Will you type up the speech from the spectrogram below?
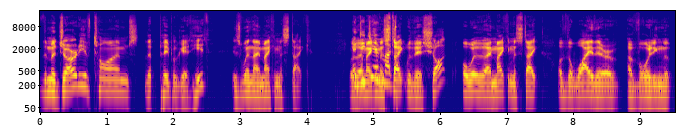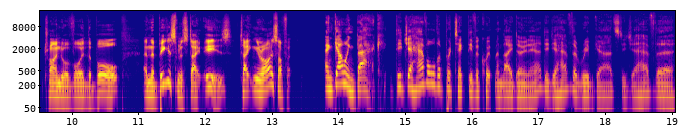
the majority of times that people get hit is when they make a mistake. Whether they make a have much- mistake with their shot or whether they make a mistake of the way they're avoiding the trying to avoid the ball. And the biggest mistake is taking your eyes off it. And going back, did you have all the protective equipment they do now? Did you have the rib guards? Did you have the?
